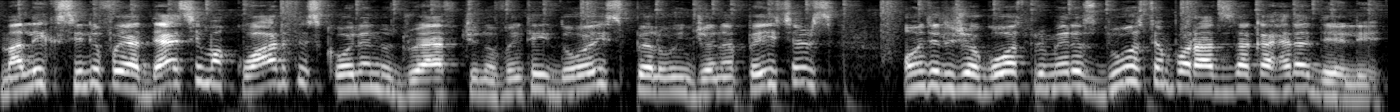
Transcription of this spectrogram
Malik Sealy foi a 14ª escolha no draft de 92 pelo Indiana Pacers, onde ele jogou as primeiras duas temporadas da carreira dele.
